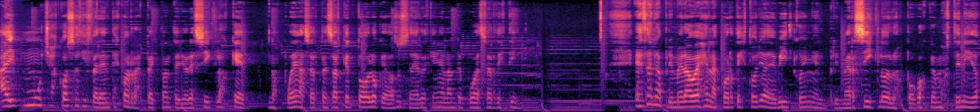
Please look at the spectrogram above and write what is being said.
hay muchas cosas diferentes con respecto a anteriores ciclos que nos pueden hacer pensar que todo lo que va a suceder de aquí en adelante puede ser distinto. Esta es la primera vez en la corta historia de Bitcoin, el primer ciclo de los pocos que hemos tenido,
